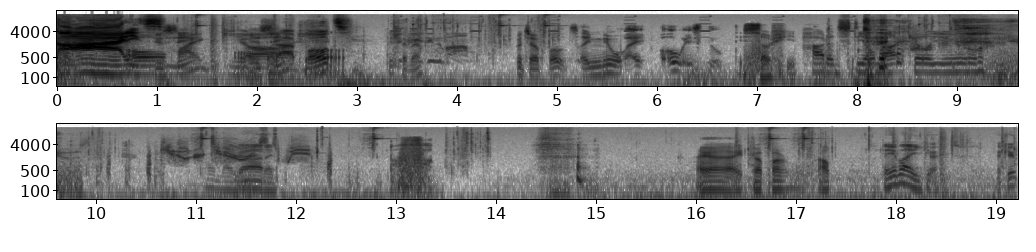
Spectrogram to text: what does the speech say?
Nice! Oh my god. shot, Bolt. Good shot, man. Using the bomb. Good job, bolts. I knew. I always do. He's so shit. How did steel not kill you? Oh my god, I, I, uh, I drop on up. they like Okay. Thank you.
